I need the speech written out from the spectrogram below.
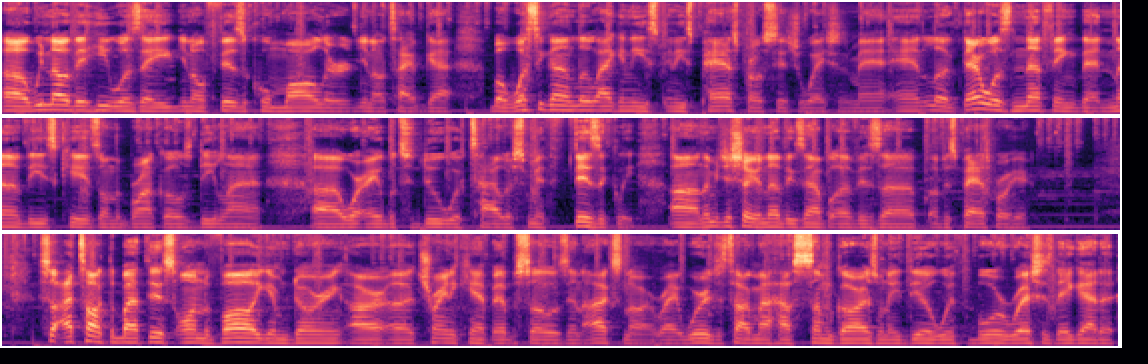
Uh, we know that he was a you know physical mauler you know type guy, but what's he gonna look like in these in these pass pro situations, man? And look, there was nothing that none of these kids on the Broncos D line uh, were able to do with Tyler Smith physically. Uh, let me just show you another example of his uh, of his pass pro here. So I talked about this on the volume during our uh, training camp episodes in Oxnard, right? We're just talking about how some guards, when they deal with bull rushes, they gotta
